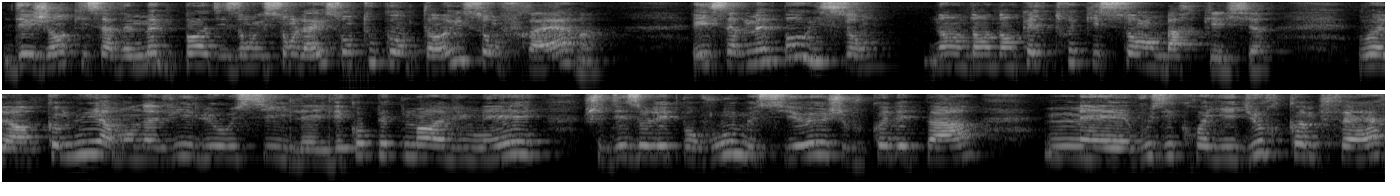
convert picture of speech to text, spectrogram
des gens qui savaient même pas, disons, ils sont là, ils sont tout contents, ils sont frères, et ils savent même pas où ils sont, dans, dans, quel truc ils sont embarqués. Voilà, comme lui, à mon avis, lui aussi, il est, complètement allumé. Je suis désolée pour vous, monsieur, je vous connais pas, mais vous y croyez dur comme fer.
